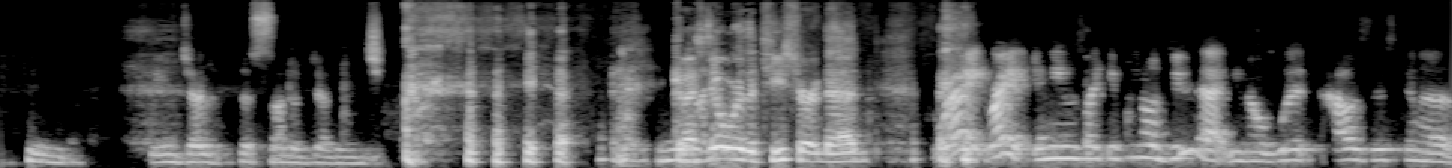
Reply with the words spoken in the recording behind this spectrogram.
being, the son of juggling. can i still wear the t-shirt dad right, right. And he was like, if you don't do that, you know, what? How's this gonna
